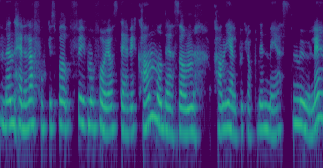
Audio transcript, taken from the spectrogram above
men heller ha fokus på vi må få i oss det vi kan, og det som kan hjelpe kroppen din mest mulig.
